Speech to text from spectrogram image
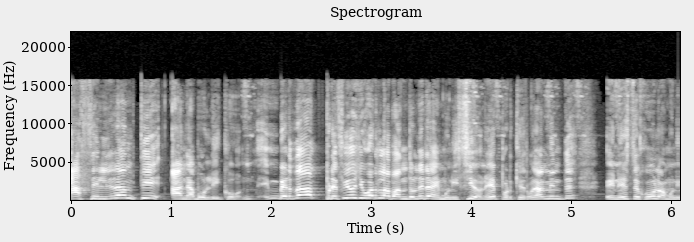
acelerante anabólico. En verdad, prefiero llevar la bandolera de munición, ¿eh? Porque realmente en este juego la munición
